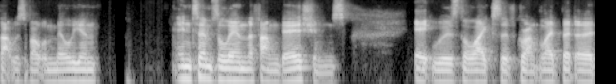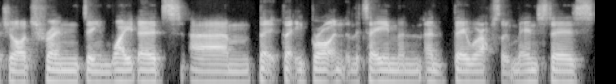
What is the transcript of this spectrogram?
that was about a million. In terms of laying the foundations, it was the likes of Grant Leadbitter, George Friend, Dean Whitehead um, that, that he brought into the team, and, and they were absolute mainstays.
